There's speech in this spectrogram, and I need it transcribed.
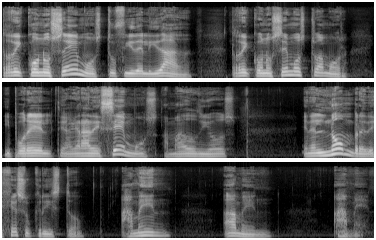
Reconocemos tu fidelidad, reconocemos tu amor y por él te agradecemos, amado Dios. En el nombre de Jesucristo. Amén Amén. Amén.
